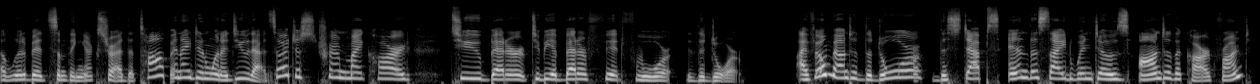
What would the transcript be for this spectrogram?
a little bit something extra at the top, and I didn't want to do that. So I just trimmed my card to better to be a better fit for the door. I foam mounted the door, the steps, and the side windows onto the card front.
